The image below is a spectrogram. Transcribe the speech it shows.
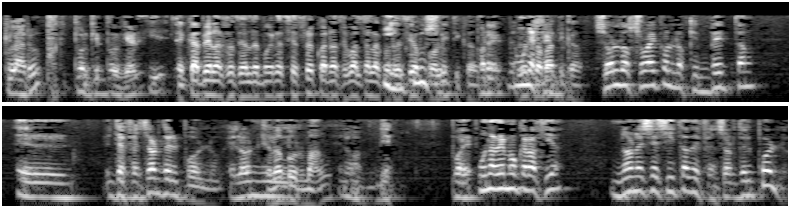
Claro, porque, porque y- En cambio, la socialdemocracia sueca no hace falta la corrección incluso, política. un ejemplo, son los suecos los que inventan el, el defensor del pueblo, el ombudsman. Bien, pues una democracia no necesita defensor del pueblo,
